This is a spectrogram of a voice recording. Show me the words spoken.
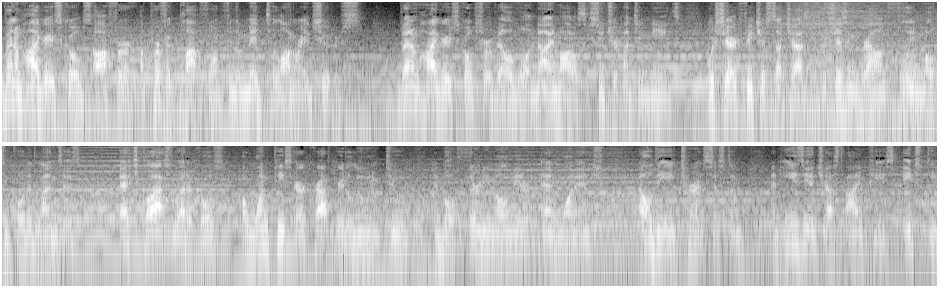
Venom high-grade scopes offer a perfect platform for the mid to long-range shooters. Venom high-grade scopes are available in nine models to suit your hunting needs, with shared features such as precision ground fully multi-coated lenses, etched glass reticles, a one-piece aircraft-grade aluminum tube in both 30mm and 1 inch, LDE turret system, an easy adjust eyepiece, HD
